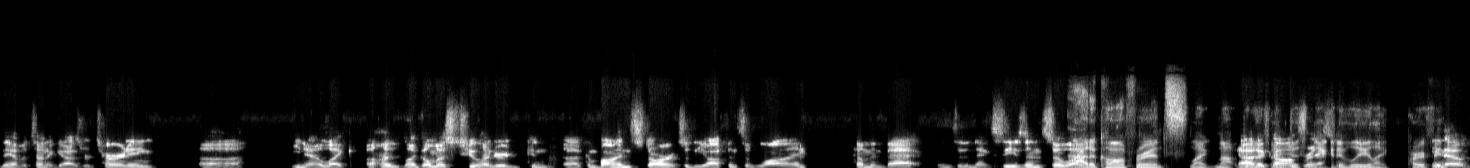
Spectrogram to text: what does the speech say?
they have a ton of guys returning. Uh, you know, like a hundred, like almost 200 con, uh, combined starts of the offensive line coming back into the next season. So like out of conference, like not out of conference negatively, like perfect. You know,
